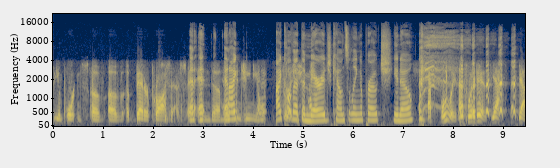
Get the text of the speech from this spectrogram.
the importance of, of a better process and, And- and, uh, more and I- congenial. I call that the marriage counseling approach. You know. Absolutely, that's what it is. Yeah, yeah.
